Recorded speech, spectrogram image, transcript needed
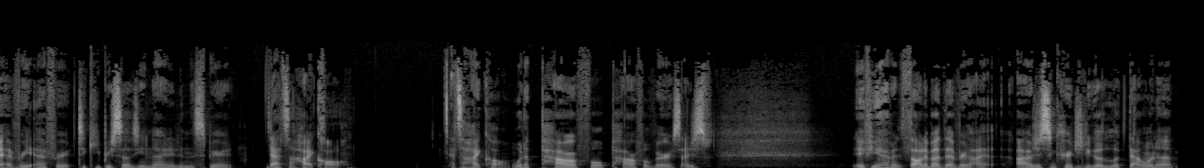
every effort to keep yourselves united in the Spirit? That's a high call. That's a high call. What a powerful, powerful verse. I just, if you haven't thought about that I, I would just encourage you to go look that one up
